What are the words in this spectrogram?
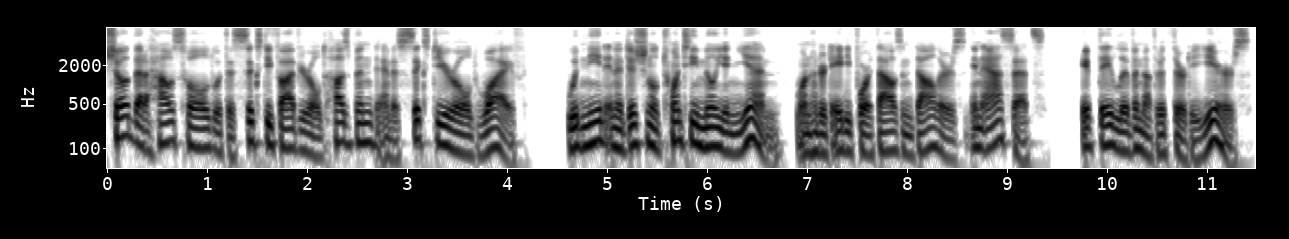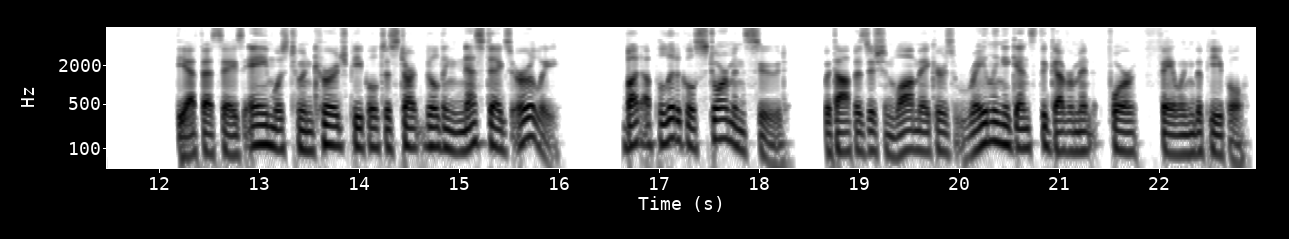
showed that a household with a 65 year old husband and a 60 year old wife would need an additional 20 million yen, $184,000, in assets if they live another 30 years. The FSA's aim was to encourage people to start building nest eggs early, but a political storm ensued, with opposition lawmakers railing against the government for failing the people.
